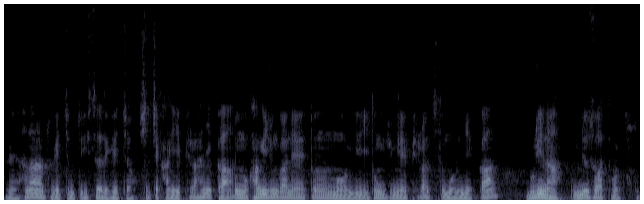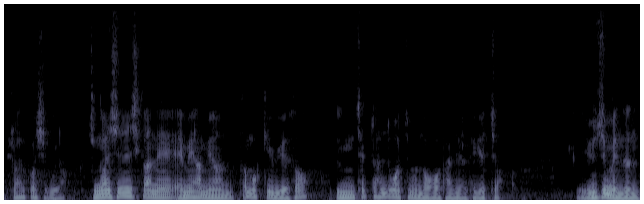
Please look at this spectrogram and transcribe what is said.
네, 하나 두 개쯤 또 있어야 되겠죠. 실제 강의에 필요하니까. 뭐 강의 중간에 또는 뭐 이동 중에 필요할지도 모르니까 물이나 음료수 같은 것도 필요할 것이고요. 중간 쉬는 시간에 애매하면 써먹기 위해서 읽는 책도 한두 권쯤은 넣어 다녀야 되겠죠. 요즘에는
